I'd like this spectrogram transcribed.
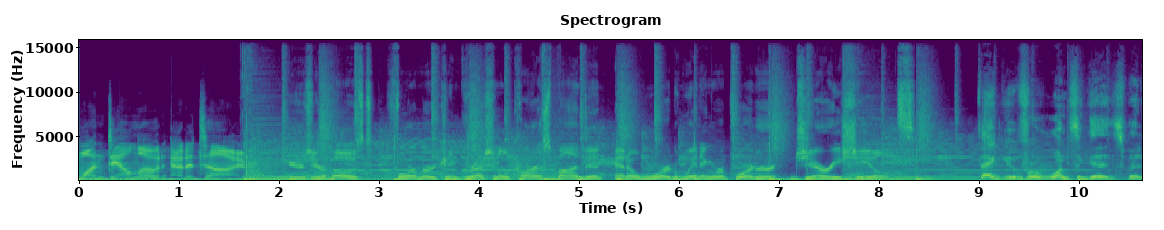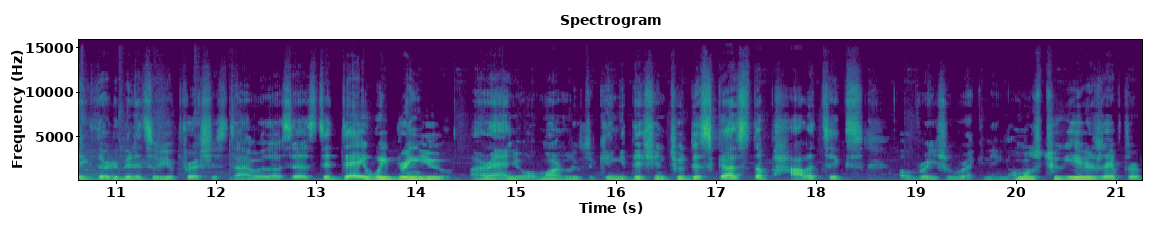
one download at a time. Here's your host, former congressional correspondent and award winning reporter, Jerry Shields. Thank you for once again spending 30 minutes of your precious time with us as today we bring you our annual Martin Luther King edition to discuss the politics of racial reckoning. Almost two years after a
